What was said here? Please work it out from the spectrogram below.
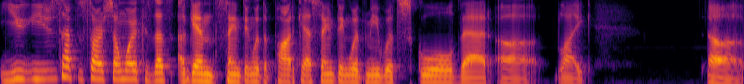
you you just have to start somewhere because that's again same thing with the podcast same thing with me with school that uh like uh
